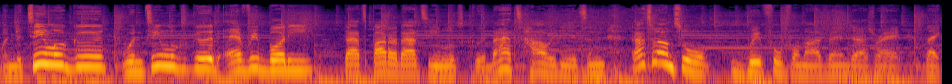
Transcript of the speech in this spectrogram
When the team look good, when the team looks good, everybody that's part of that team looks good. That's how it is, and that's why I'm so grateful for my Avengers. Right, like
